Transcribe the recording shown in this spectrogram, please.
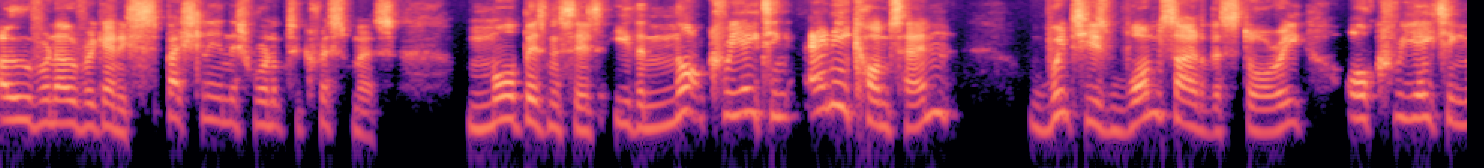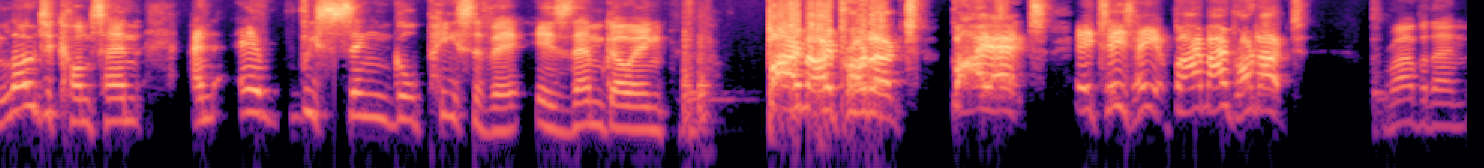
over and over again, especially in this run up to Christmas, more businesses either not creating any content, which is one side of the story, or creating loads of content, and every single piece of it is them going, Buy my product, buy it it is here. Buy my product. Rather than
